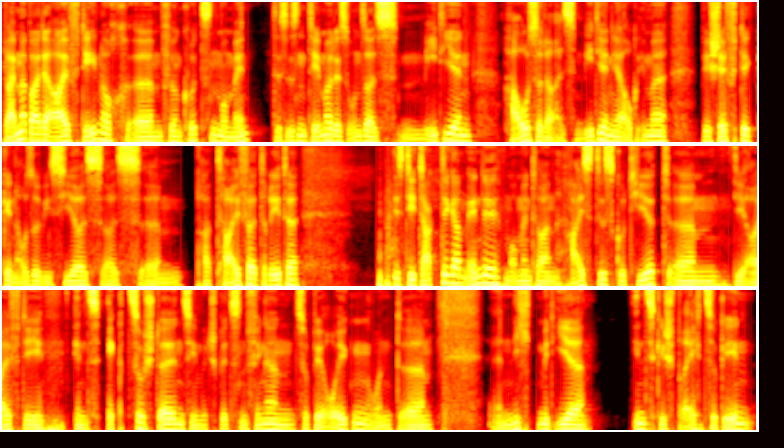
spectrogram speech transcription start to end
Bleiben wir bei der AfD noch ähm, für einen kurzen Moment. Das ist ein Thema, das uns als Medienhaus oder als Medien ja auch immer beschäftigt, genauso wie Sie als, als ähm, Parteivertreter. Ist die Taktik am Ende momentan heiß diskutiert, ähm, die AfD ins Eck zu stellen, sie mit spitzen Fingern zu beäugen und ähm, nicht mit ihr ins Gespräch zu gehen,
